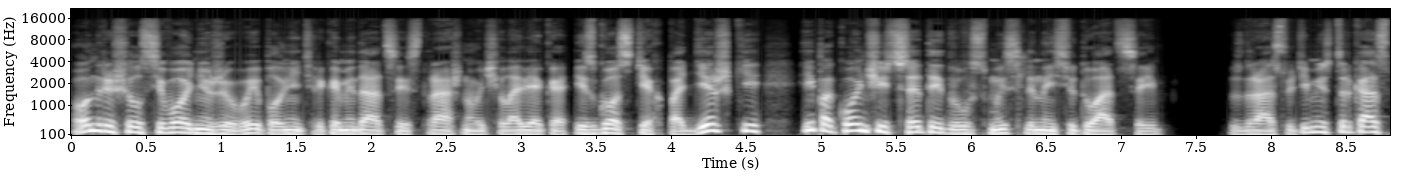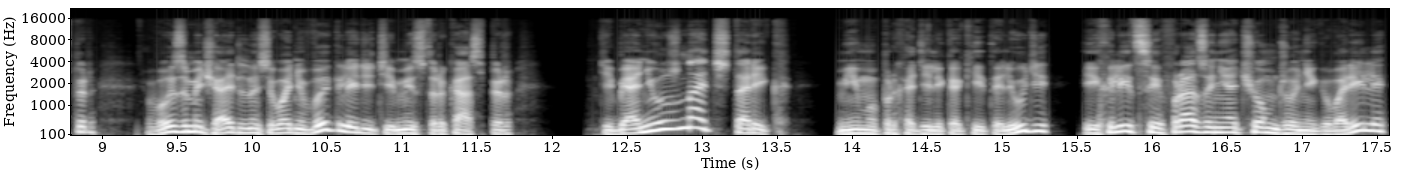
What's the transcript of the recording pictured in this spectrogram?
Он решил сегодня же выполнить рекомендации страшного человека из гостехподдержки и покончить с этой двусмысленной ситуацией. «Здравствуйте, мистер Каспер. Вы замечательно сегодня выглядите, мистер Каспер. Тебя не узнать, старик». Мимо проходили какие-то люди, их лица и фразы ни о чем Джонни говорили,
